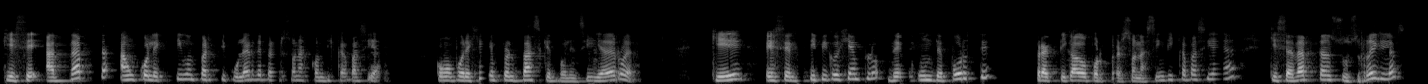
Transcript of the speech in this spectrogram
que se adapta a un colectivo en particular de personas con discapacidad, como por ejemplo el básquetbol en silla de ruedas, que es el típico ejemplo de un deporte practicado por personas sin discapacidad que se adaptan sus reglas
